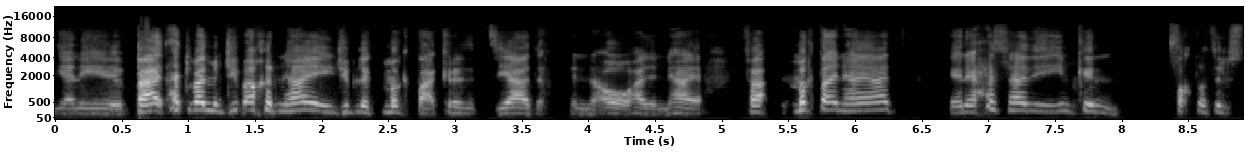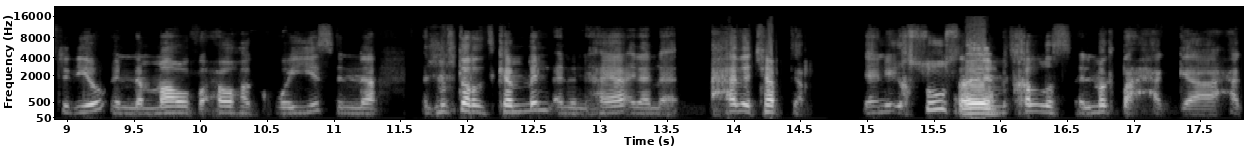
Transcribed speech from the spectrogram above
يعني بعد حتى بعد ما تجيب آخر نهاية يجيب لك مقطع credit زيادة إنه أوه هذه النهاية. فمقطع النهايات يعني أحس هذه يمكن سقطه الاستوديو انه ما وضحوها كويس انه المفترض تكمل إن النهاية لأن هذا chapter يعني خصوصا إيه. لما تخلص المقطع حق حق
